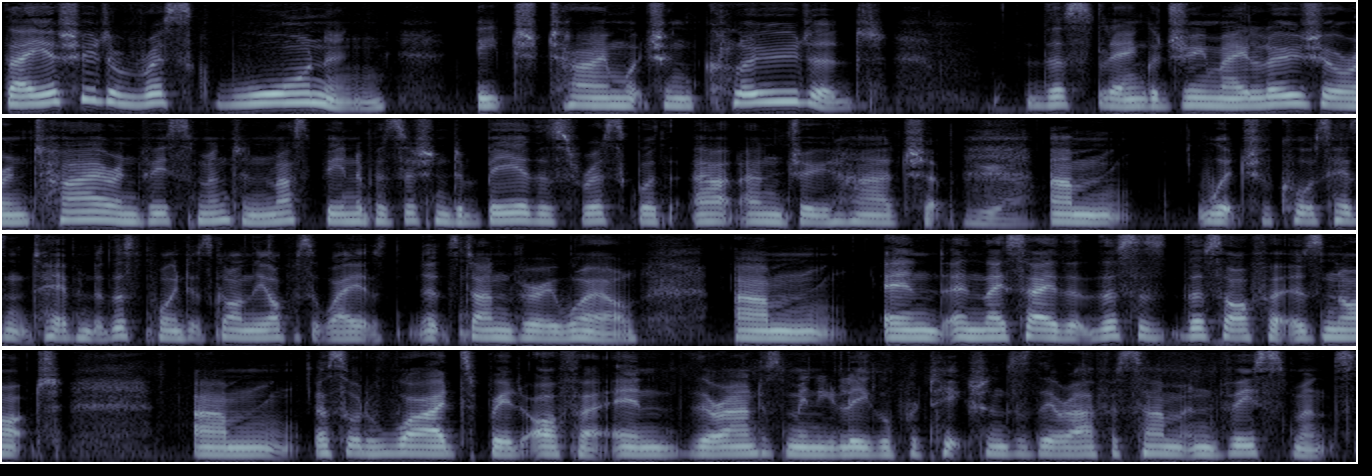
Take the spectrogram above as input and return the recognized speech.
they issued a risk warning each time, which included this language: you may lose your entire investment and must be in a position to bear this risk without undue hardship. Yeah. Um, which of course hasn't happened at this point. It's gone the opposite way. It's it's done very well, um, and and they say that this is this offer is not. Um, a sort of widespread offer, and there aren't as many legal protections as there are for some investments.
